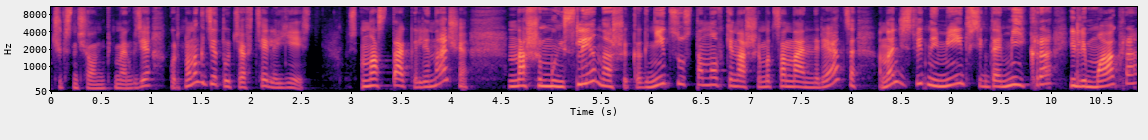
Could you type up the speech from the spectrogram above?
Человек сначала не понимает, где. Говорит, ну, она где-то у тебя в теле есть у нас так или иначе наши мысли, наши когниции, установки, наша эмоциональная реакция, она действительно имеет всегда микро или макро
